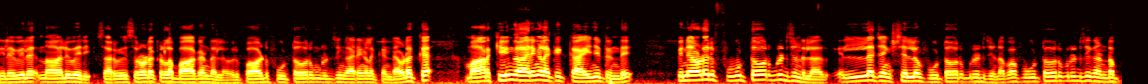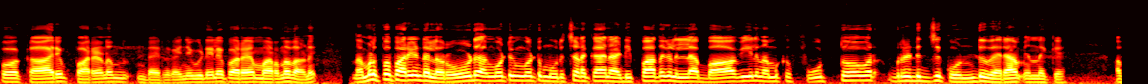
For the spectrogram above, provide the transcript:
നിലവിലെ നാല് വരി. സർവീസ് റോഡൊക്കെ ഉള്ള ഭാഗം ഉണ്ടല്ലോ ഒരുപാട് ഫൂട്ട് ഓവറും ബ്രിഡ്ജും കാര്യങ്ങളൊക്കെ ഉണ്ട്. അവിടെയൊക്കെ മാർക്കിങ്ങും കാര്യങ്ങളൊക്കെ കഴിഞ്ഞിട്ടുണ്ട്. പിന്നെ അവിടെ ഒരു ഫൂട്ട് ഓവർ ബ്രിഡ്ജ് ഉണ്ടല്ലോ. എല്ലാ ജംഗ്ഷനിലും ഫൂട്ട് ഓവർ ബ്രിഡ്ജ് ഉണ്ട്. അപ്പോൾ ഫൂട്ട് ഓവർ ബ്രിഡ്ജ് കണ്ടപ്പോൾ കാര്യം പറയണം ഉണ്ടായിരുന്നു. കഴിഞ്ഞ വീഡിയോയിൽ പറയാൻ മറന്നതാണ്. നമ്മളിപ്പോൾ പറയണ്ടല്ലോ റോഡ് അങ്ങോട്ടും ഇങ്ങോട്ടും മുറിച്ചടക്കാൻ അടിപ്പാതകളില്ല. ഭാവിയിൽ നമുക്ക് ഫൂട്ട് ഓവർ ബ്രിഡ്ജ് കൊണ്ടുവരാം എന്നൊക്കെ. ആ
